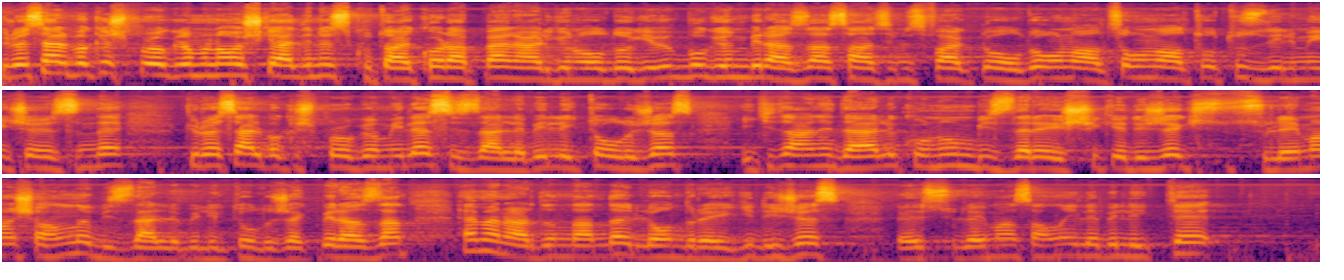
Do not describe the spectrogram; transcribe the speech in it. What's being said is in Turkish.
Küresel Bakış programına hoş geldiniz. Kutay Korap ben her gün olduğu gibi. Bugün biraz daha saatimiz farklı oldu. 16-16.30 dilimi içerisinde Küresel Bakış programıyla sizlerle birlikte olacağız. İki tane değerli konuğum bizlere eşlik edecek. Süleyman Şanlı bizlerle birlikte olacak birazdan. Hemen ardından da Londra'ya gideceğiz. Ee, Süleyman Şanlı ile birlikte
